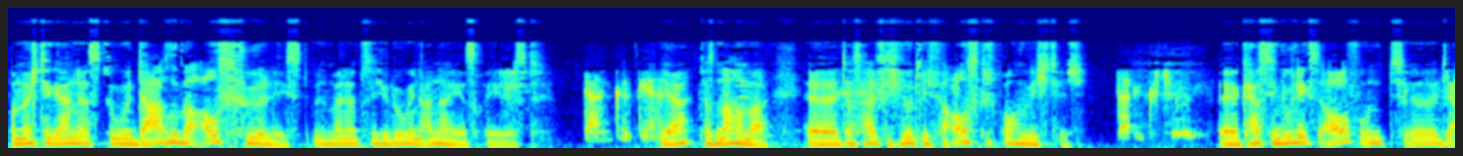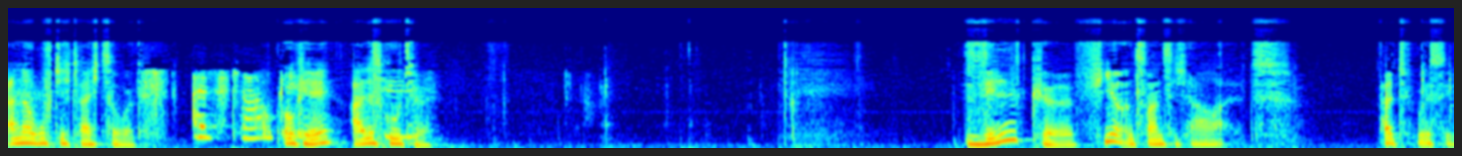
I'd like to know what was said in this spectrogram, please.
und möchte gerne, dass du darüber ausführlichst mit meiner Psychologin Anna jetzt redest. Danke, gerne. Ja, das machen wir. Äh, das halte ich wirklich für ausgesprochen wichtig. Dankeschön. Äh, Kerstin, du legst auf und äh, die Anna ruft dich gleich zurück. Alles klar, okay. Okay, alles Gute. Silke, 24 Jahre alt. Halt, wo ist sie?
